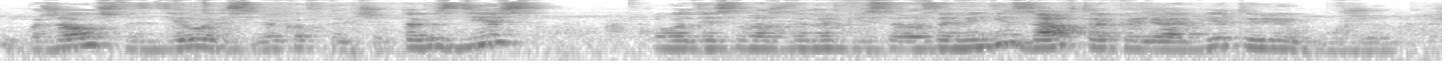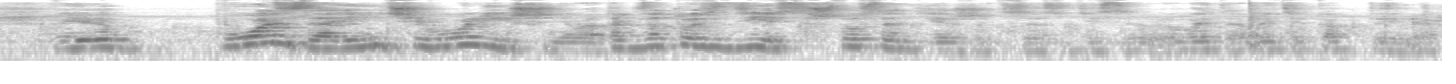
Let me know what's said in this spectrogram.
и, пожалуйста, сделали себе коктейльчик. Так здесь, вот здесь у нас написано, замени завтрак или обед или ужин. И польза и ничего лишнего. Так зато здесь что содержится здесь, в, это, в этих коктейлях?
